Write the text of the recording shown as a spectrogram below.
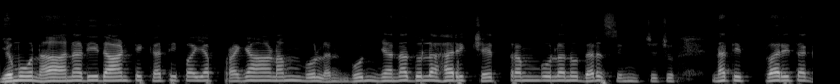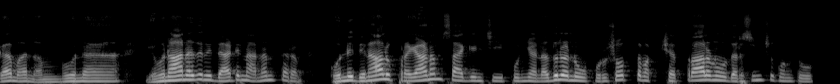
యమునా నది దాంటి కతిపయ ప్రయాణంబులన్ పుణ్య నదుల హరిక్షేత్రంబులను దర్శించుచు నతి త్వరిత గమనంబున. యమునా నదిని దాటిన అనంతరం కొన్ని దినాలు ప్రయాణం సాగించి పుణ్య నదులను పురుషోత్తమ క్షేత్రాలను దర్శించుకుంటూ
